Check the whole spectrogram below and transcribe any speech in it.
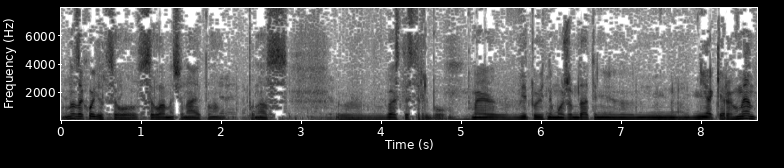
Вони заходять в село, з села починають там по нас е, вести стрільбу. Ми в відповідь не можемо дати ні, ніякий аргумент,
